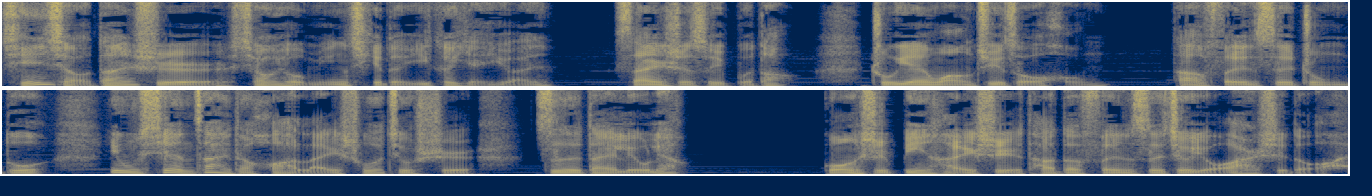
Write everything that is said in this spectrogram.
秦小丹是小有名气的一个演员，三十岁不到，主演网剧走红，他粉丝众多，用现在的话来说就是自带流量。光是滨海市，他的粉丝就有二十多万。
